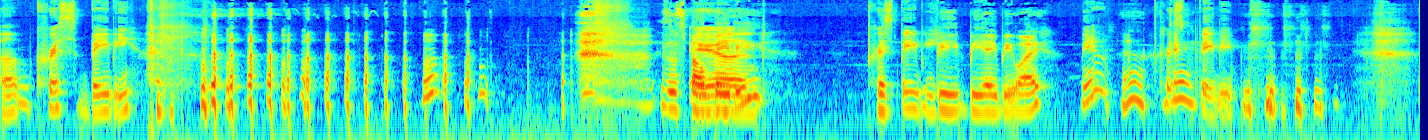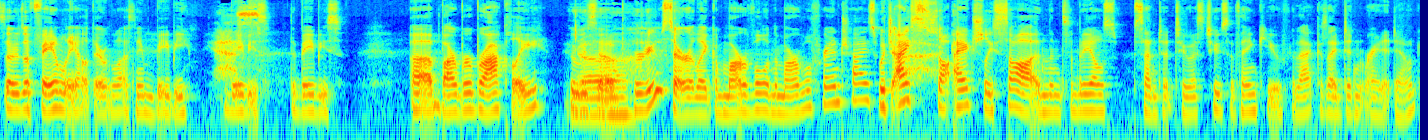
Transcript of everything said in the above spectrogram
Um, Chris Baby. Is it spelled baby? And Chris Baby. B B A B Y. yeah. Yeah. Chris Baby. so there's a family out there with the last name Baby. Yes. Babies. The babies. Uh, Barbara Broccoli, who was a producer, like a Marvel in the Marvel franchise, which I saw, I actually saw, and then somebody else sent it to us too. So thank you for that because I didn't write it down.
